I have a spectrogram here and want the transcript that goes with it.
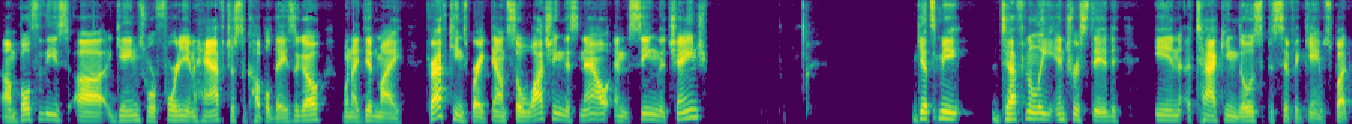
Um, both of these uh, games were 40 and a half just a couple days ago when I did my DraftKings breakdown. So watching this now and seeing the change, gets me definitely interested in attacking those specific games. But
